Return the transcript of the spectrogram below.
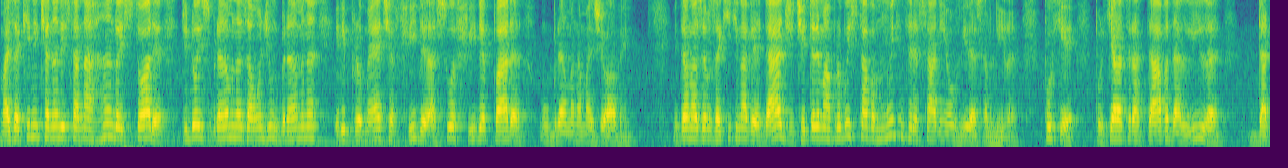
Mas aqui Nityananda está narrando a história de dois brahmanas, aonde um brahmana ele promete a filha, a sua filha para um brahmana mais jovem. Então nós vemos aqui que, na verdade, Chaitanya Mahaprabhu estava muito interessado em ouvir essa lila. Por quê? Porque ela tratava da lila, da,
